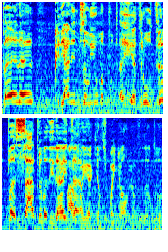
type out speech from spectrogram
para criarmos ali uma puta. Ter ultrapassar pela direita. Pá, foi aquele espanhol, meu, fodeu tudo.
